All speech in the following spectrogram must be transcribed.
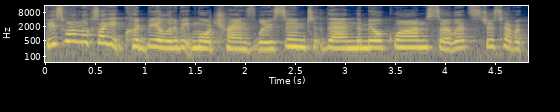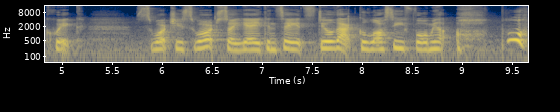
This one looks like it could be a little bit more translucent than the milk one. So let's just have a quick swatchy swatch. So yeah, you can see it's still that glossy formula. Oh, whew.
